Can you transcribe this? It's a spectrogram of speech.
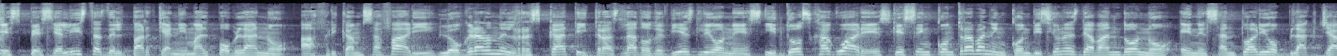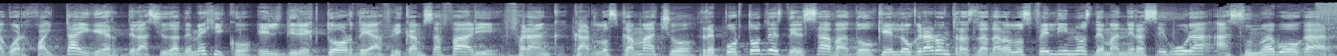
Especialistas del Parque Animal Poblano African Safari lograron el rescate y traslado de 10 leones y dos jaguares que se encontraban en condiciones de abandono en el santuario Black Jaguar White Tiger de la Ciudad de México. El director de African Safari, Frank Carlos Camacho, reportó desde el sábado que lograron trasladar a los felinos de manera segura a su nuevo hogar.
